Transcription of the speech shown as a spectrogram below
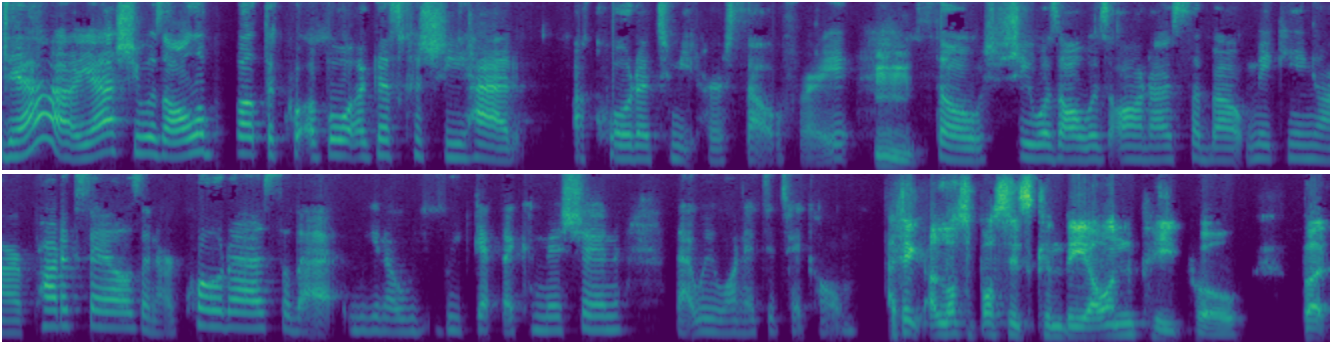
Yeah, yeah. She was all about the, about, I guess, because she had a quota to meet herself, right? Mm. So she was always on us about making our product sales and our quota so that, you know, we'd get the commission that we wanted to take home. I think a lot of bosses can be on people, but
